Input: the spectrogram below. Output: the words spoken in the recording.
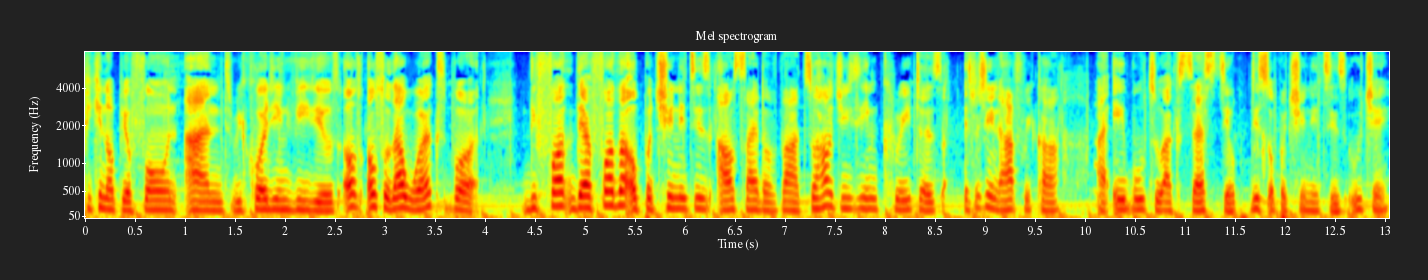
picking up your phone and recording videos, also that works, but the there are further opportunities outside of that. So, how do you think creators, especially in Africa, are able to access the, these opportunities? Uche?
